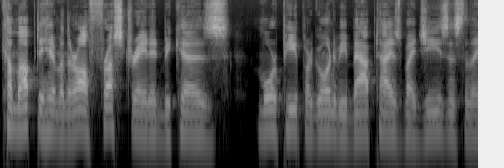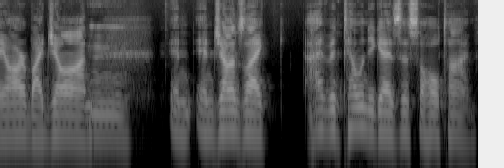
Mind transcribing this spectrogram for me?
come up to him and they're all frustrated because more people are going to be baptized by Jesus than they are by John. Mm. And, and John's like, I've been telling you guys this the whole time.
